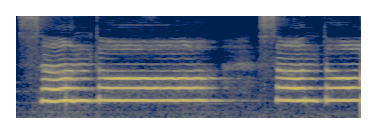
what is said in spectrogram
Santo, santo,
